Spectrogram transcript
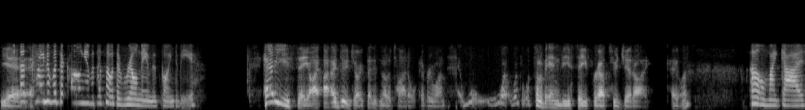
yeah. That's kind of what they're calling it, but that's not what the real name is going to be. How do you see? I, I, do joke that is not a title, everyone. What, what, what sort of end do you see for our two Jedi, Caitlin? Oh my gosh.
